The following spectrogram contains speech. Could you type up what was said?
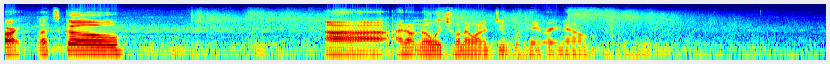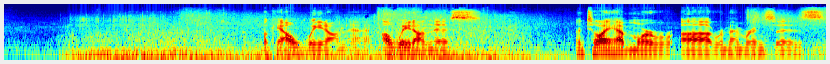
Alright, let's go... Uh, I don't know which one I want to duplicate right now. Okay, I'll wait on that. I'll wait on this. Until I have more uh, remembrances.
